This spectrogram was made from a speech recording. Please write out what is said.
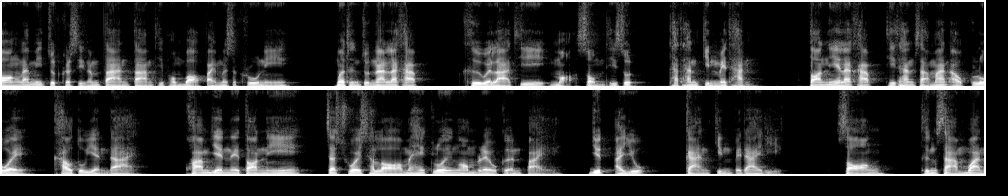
องและมีจุดกระสีน้ำตาลตามที่ผมบอกไปเมื่อสักครู่นี้ เมื่อถึงจุดนั้นแหละครับ คือเวลาที่เหมาะสมที่สุด ถ้าท่านกินไม่ทัน ตอนนี้แหละครับที่ท่านสามารถเอากล้วยเข้าตู้เย็นได้ ความเย็นในตอนนี้จะช่วยชะลอไม่ให้กล้วยงอมเร็วเกินไป ยึดอายุการกินไปได้อีก 2. ถึง 3 วัน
